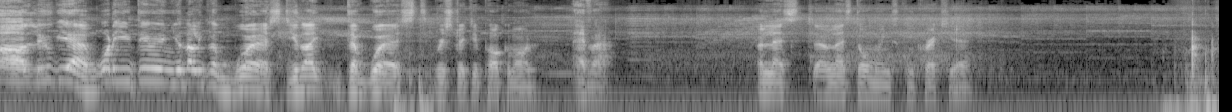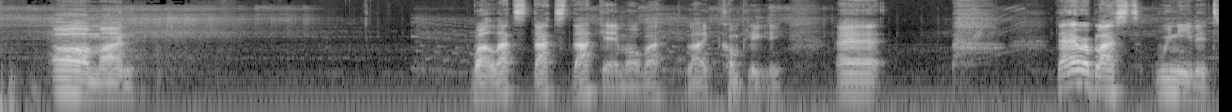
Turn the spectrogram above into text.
Oh, Lugia, what are you doing? You're like the worst. You're like the worst restricted Pokemon ever. Unless, unless Dawnwings can crit you. Oh, man. Well, that's that's that game over. Like, completely. Uh, the Aeroblast, we needed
